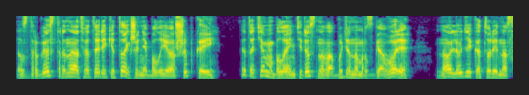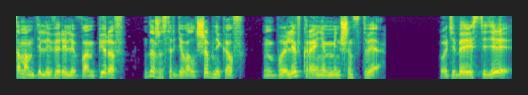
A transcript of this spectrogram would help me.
С другой стороны, ответ Эрики также не был её ошибкой. Эта тема была интересна в обыденном разговоре, но люди, которые на самом деле верили в вампиров, даже среди волшебников, были в крайнем меньшинстве. «У тебя есть идеи?»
